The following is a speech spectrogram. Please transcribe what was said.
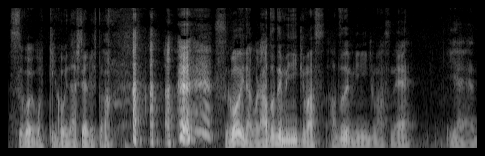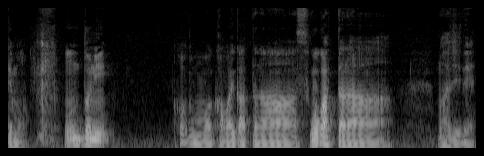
すごい大きい声出してる人。すごいなこれ。後で見に行きます。後で見に行きますね。いやいやでも本当に子供は可愛かったな。すごかったな。マジで。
